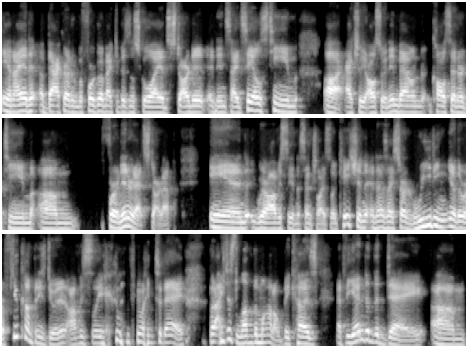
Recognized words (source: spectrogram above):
And I had a background, and before going back to business school, I had started an inside sales team, uh, actually also an inbound call center team um, for an internet startup. And we're obviously in a centralized location. And as I started reading, you know, there were a few companies doing it, obviously like today, but I just love the model because at the end of the day, um,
